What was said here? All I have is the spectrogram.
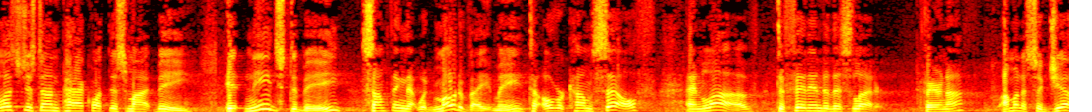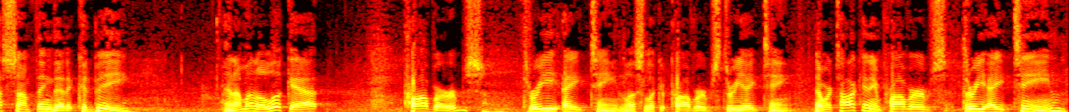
let's just unpack what this might be. It needs to be something that would motivate me to overcome self and love to fit into this letter. Fair enough? I'm going to suggest something that it could be, and I'm going to look at Proverbs 3:18. Let's look at Proverbs 3:18. Now we're talking in Proverbs 3:18,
